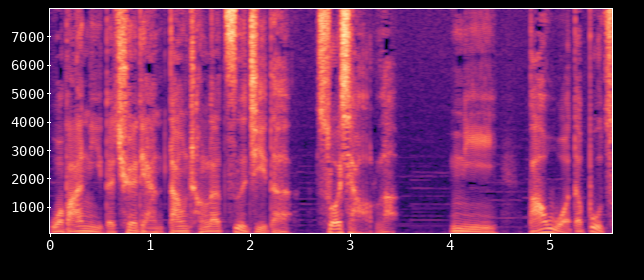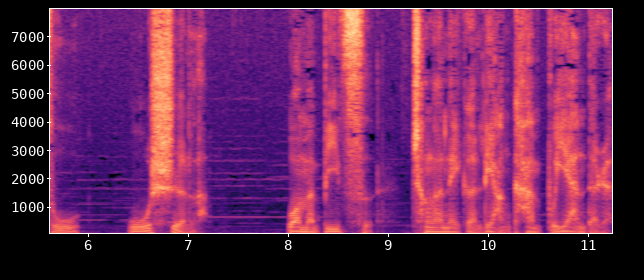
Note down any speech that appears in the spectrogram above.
我把你的缺点当成了自己的，缩小了；你把我的不足。无视了，我们彼此成了那个两看不厌的人。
